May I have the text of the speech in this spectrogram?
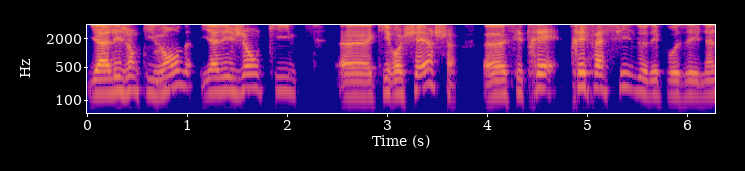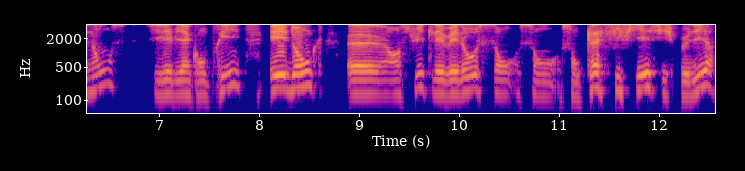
Il y a les gens qui vendent, il y a les gens qui, euh, qui recherchent. c'est très, très facile de déposer une annonce, si j'ai bien compris. Et donc, ensuite, les vélos sont, sont, sont, classifiés, si je peux dire,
